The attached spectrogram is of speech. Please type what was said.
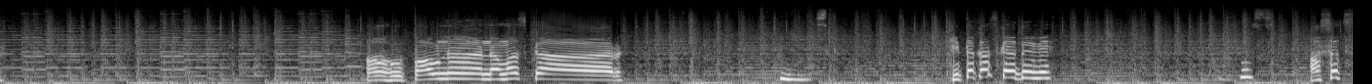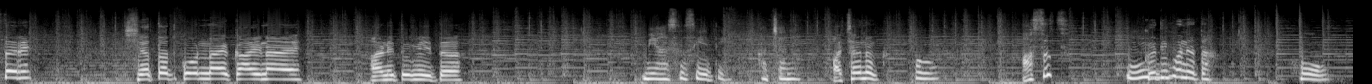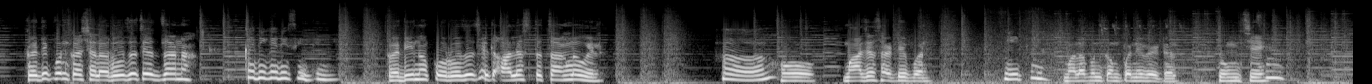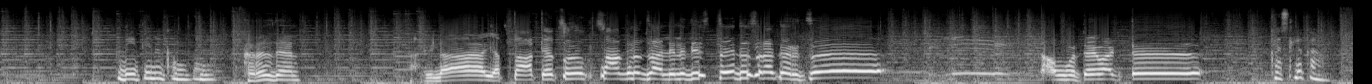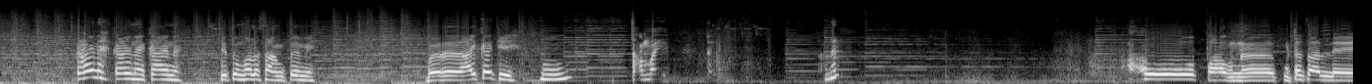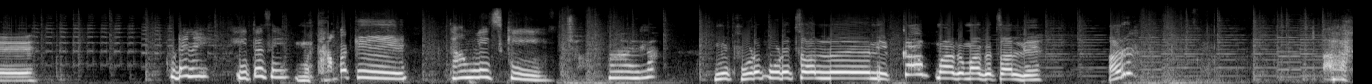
अहो पाहुण नमस्कार। इथं कस काय तुम्ही? असंच तरी. शेतात कोण नाही काय नाही. आणि तुम्ही इथं? मी असंच येते अचानक. अचानक? हो. असंच. कधी पण येता. हो. कधी पण कशाला रोजच येत जा ना. कधी कधीच येते मी कधी नको रोजच येत आलंच तर चांगलं होईल. हो. हो माझ्यासाठी पण. येते ना. मला पण कंपनी भेटेल. तुमची? देते ना कंपनी खरंच द्याल. आईला आता त्याच चांगलं झालेलं दिसतंय दुसरा खर्च. काम होतंय वाटत? कसलं काम? काय नाही काय नाही काय नाही. ते तुम्हाला सांगतोय मी. बरं ऐका की. हम्म. थांबा. अहो पाहुणं कुठं चालले? कुठे नाही इथंच आहे. मग थांबा की. थांबलीच की. मी पुढे पुढे चाललोय आणि का माग माग चालले. अरे. आह.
